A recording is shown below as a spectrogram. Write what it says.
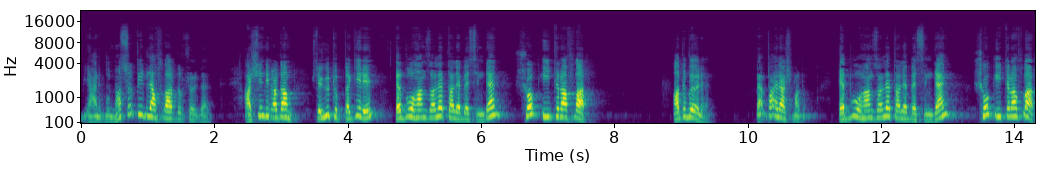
Yani bu nasıl bir laflardır sözler? Ha şimdi adam işte YouTube'da girin Ebu Hanzale talebesinden şok itiraflar. Adı böyle. Ben paylaşmadım. Ebu Hanzale talebesinden şok itiraflar.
